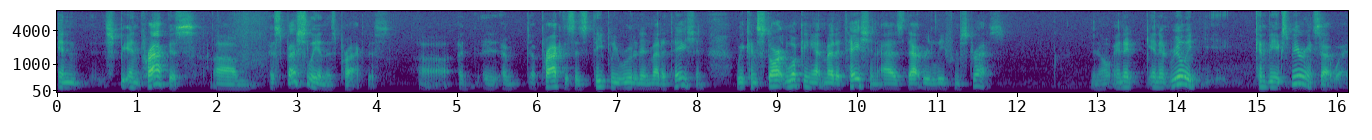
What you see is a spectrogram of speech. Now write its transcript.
In, in practice, um, especially in this practice, uh, a, a, a practice that's deeply rooted in meditation, we can start looking at meditation as that relief from stress. You know, and it and it really can be experienced that way.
